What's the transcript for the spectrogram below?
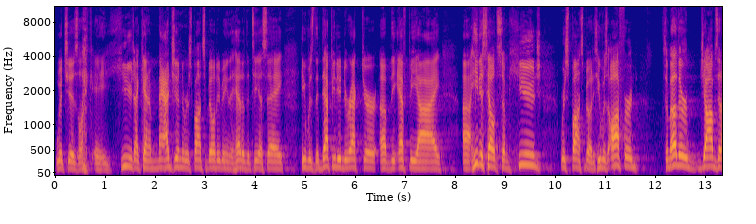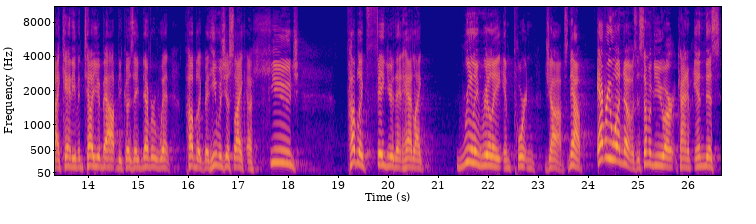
which is like a huge, I can't imagine the responsibility being the head of the TSA. He was the deputy director of the FBI. Uh, he just held some huge responsibilities. He was offered some other jobs that I can't even tell you about because they never went public, but he was just like a huge public figure that had like really, really important jobs. Now, everyone knows, and some of you are kind of in this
